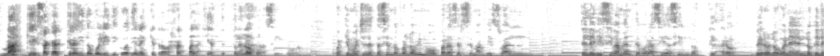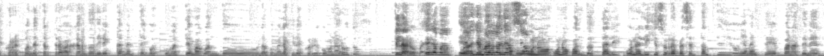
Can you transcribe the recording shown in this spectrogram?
más que sacar crédito político, tienen que trabajar para la gente estos Claro, locos. sí, porque mucho se está haciendo por lo mismo, para hacerse más visual televisivamente, por así decirlo. Claro. Pero lo bueno es lo que les corresponde estar trabajando directamente, pues como el tema cuando la Pamela Giles corrió como Naruto. Claro, era para llamar la tema, atención. Uno, uno cuando está uno elige su representante, obviamente van a tener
